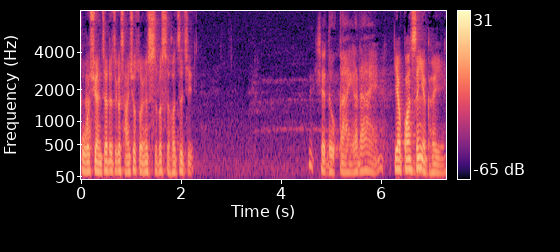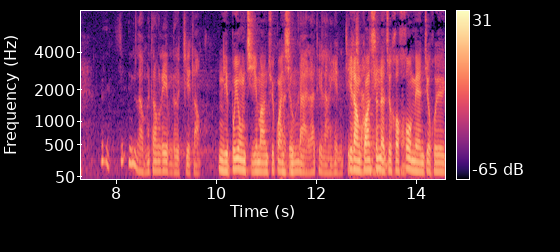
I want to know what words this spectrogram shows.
我选择的这个长修所用适不适合自己？要观身也可以。你不用急忙去观心，一旦观身了之后，后面就会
